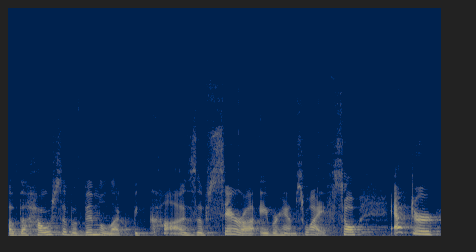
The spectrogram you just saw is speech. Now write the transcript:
of the house of Abimelech because of Sarah, Abraham's wife. So after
